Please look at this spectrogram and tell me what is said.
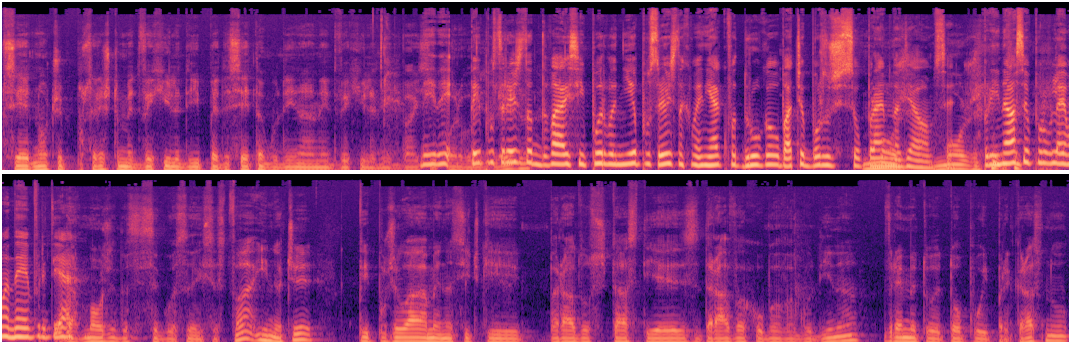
все едно, че посрещаме 2050 година, а не 2021. Не, не, те посрещат 21 ние посрещнахме някаква друга, обаче бързо ще се оправим, може, надявам се. Може. При нас е проблема, не е при тях. Да, може да се съгласа и с това. Иначе ви пожелаваме на всички радост, щастие, здрава, хубава година. Времето е топло и прекрасно.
